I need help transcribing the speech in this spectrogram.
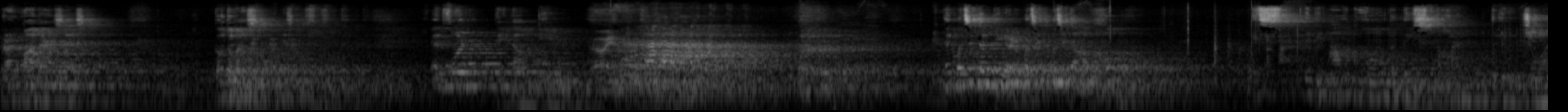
grandmother says, "Go to mass." And fourth, they love beer. And what's in the beer? What's in, what's the alcohol? It's the alcohol that they start to enjoy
